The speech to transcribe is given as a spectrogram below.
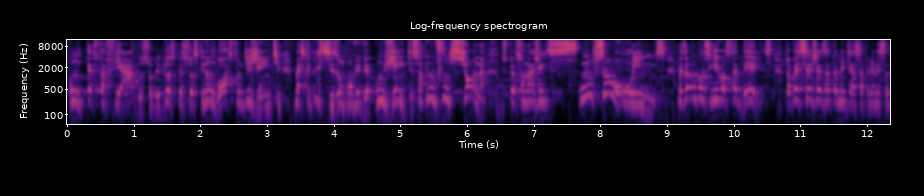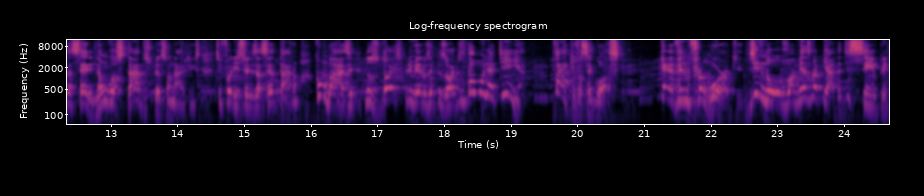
com um texto afiado sobre duas pessoas que não gostam de gente, mas que precisam conviver com gente. Só que não funciona. Os personagens não são ruins, mas eu não consegui gostar deles. Talvez seja exatamente essa a premissa da série, não gostar dos personagens personagens. Se for isso, eles acertaram. Com base nos dois primeiros episódios, dá uma olhadinha. Vai que você gosta. Kevin from Work. De novo, a mesma piada de sempre.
